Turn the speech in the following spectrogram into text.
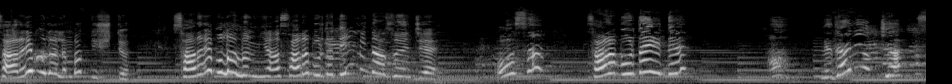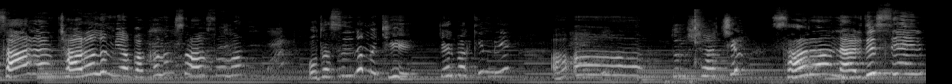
Sara'yı bulalım bak düştü. Sara'yı bulalım ya. Sara burada değil miydi az önce? Olsan. Sara buradaydı. Ha, neden yok ya? Sara çağıralım ya. Bakalım sağa sola. Odasında mı ki? Gel bakayım bir. Aa, dur ışığı açayım. Sara neredesin?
